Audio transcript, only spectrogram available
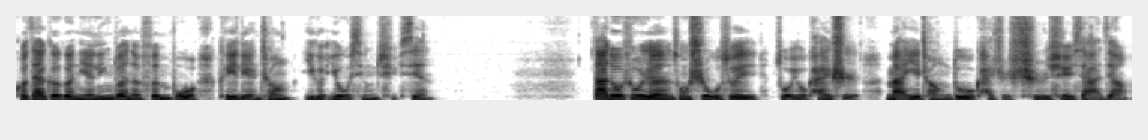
和在各个年龄段的分布可以连成一个 U 型曲线。大多数人从十五岁左右开始，满意程度开始持续下降。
